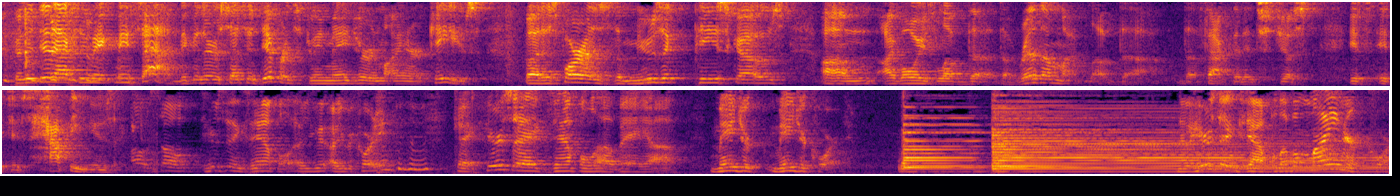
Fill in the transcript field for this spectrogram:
because it did actually make me sad because there is such a difference between major and minor keys. But as far as the music piece goes, um, I've always loved the, the rhythm. I've loved the, the fact that it's just, it's, it's just happy music. Oh, so here's an example. Are you, are you recording? Mm-hmm. Okay, here's an example of a uh, major, major chord. Now here's an example of a minor chord.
